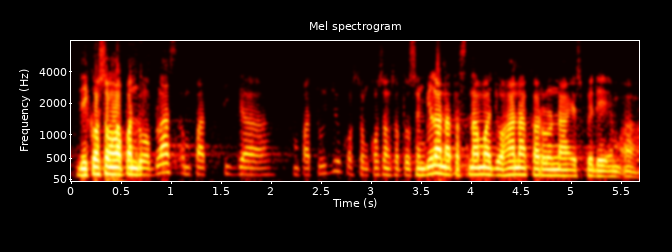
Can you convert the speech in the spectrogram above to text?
di 0812 4347 0019 atas nama Johanna Karuna SPD MA.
